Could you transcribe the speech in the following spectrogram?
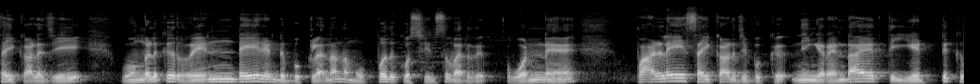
சைக்காலஜி உங்களுக்கு ரெண்டே ரெண்டு புக்கில் தான் அந்த முப்பது கொஸ்டின்ஸ் வருது. ஒன்று பழைய சைக்காலஜி புக்கு நீங்கள் ரெண்டாயிரத்தி எட்டுக்கு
